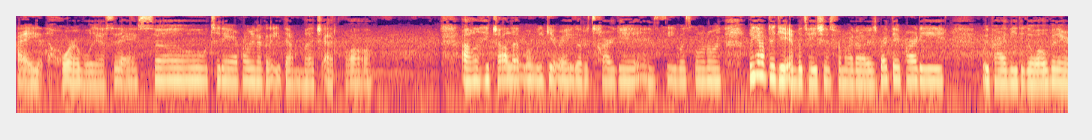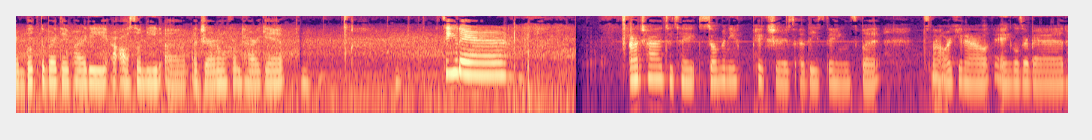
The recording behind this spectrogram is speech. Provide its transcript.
I ate horrible yesterday, so today I'm probably not gonna eat that much at all. I'll hit y'all up when we get ready to go to Target and see what's going on. We have to get invitations for my daughter's birthday party. We probably need to go over there and book the birthday party. I also need um, a journal from Target. See you there. I tried to take so many pictures of these things, but it's not working out. The angles are bad.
